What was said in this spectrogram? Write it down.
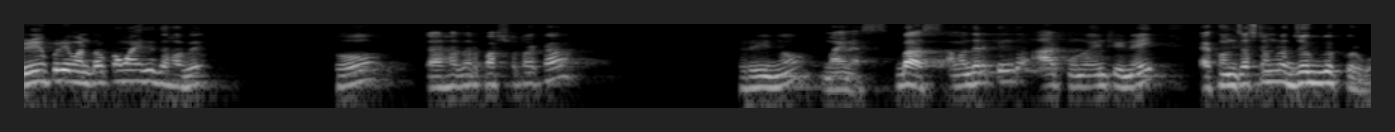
ঋণের পরিমাণটা কমাই দিতে হবে? তো চার হাজার পাঁচশো টাকা, ঋণও মাইনাস বাস, আমাদের কিন্তু আর কোনো এন্ট্রি নেই। এখন জাস্ট আমরা যোগ বিয়োগ করব।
